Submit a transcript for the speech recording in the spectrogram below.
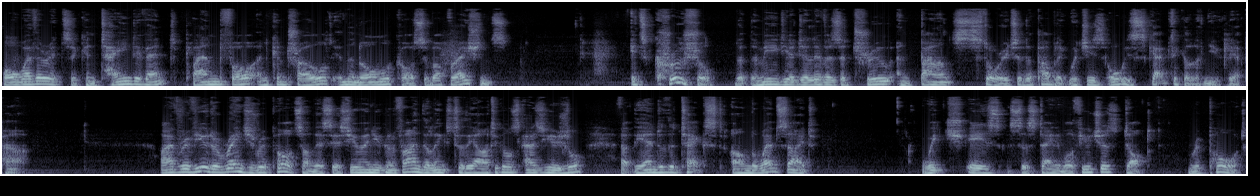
or whether it's a contained event planned for and controlled in the normal course of operations. It's crucial that the media delivers a true and balanced story to the public, which is always skeptical of nuclear power. I've reviewed a range of reports on this issue, and you can find the links to the articles, as usual, at the end of the text on the website, which is sustainablefutures.report.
